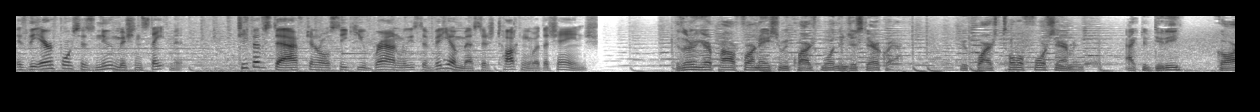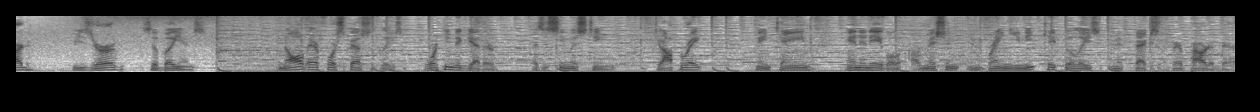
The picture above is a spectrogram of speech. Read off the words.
is the Air Force's new mission statement. Chief of Staff General C.Q. Brown released a video message talking about the change. Delivering air power for our nation requires more than just aircraft. It requires total force airmen, active duty, guard, reserve, civilians, and all Air Force specialties working together as a seamless team to operate, maintain, and enable our mission and bring unique capabilities and effects of air power to bear.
